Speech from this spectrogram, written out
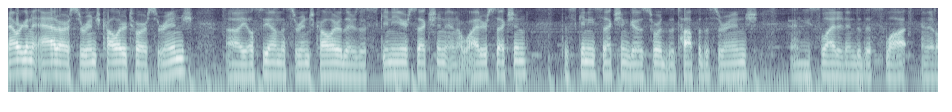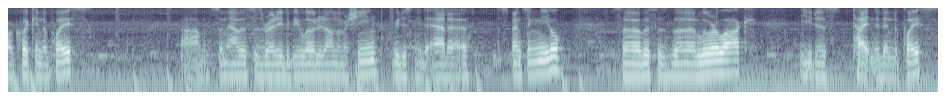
Now we're gonna add our syringe collar to our syringe. Uh, you'll see on the syringe collar there's a skinnier section and a wider section. The skinny section goes towards the top of the syringe and you slide it into this slot and it'll click into place. Um, so now this is ready to be loaded on the machine. We just need to add a dispensing needle. So this is the Luer lock. You just tighten it into place.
